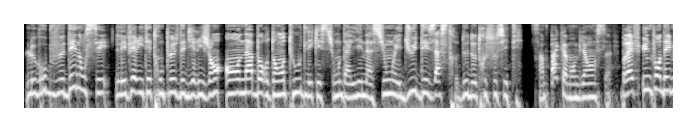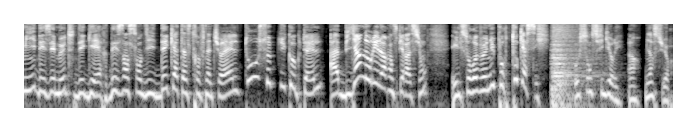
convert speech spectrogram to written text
Le groupe veut dénoncer les vérités trompeuses des dirigeants en abordant toutes les questions d'aliénation et du désastre de notre société. Sympa comme ambiance. Bref, une pandémie, des émeutes, des guerres, des incendies, des catastrophes naturelles, tout ce petit cocktail a bien nourri leur inspiration et ils sont revenus pour tout casser. Au sens figuré, hein, bien sûr,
